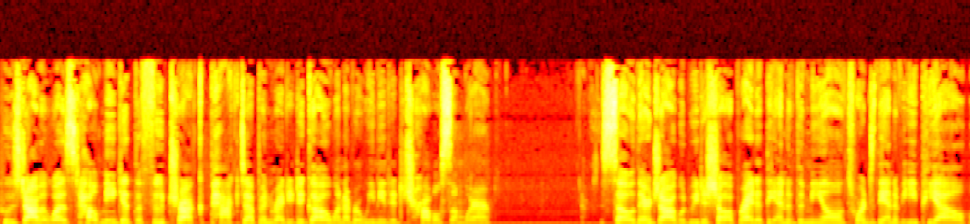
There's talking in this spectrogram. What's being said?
whose job it was to help me get the food truck packed up and ready to go whenever we needed to travel somewhere. So their job would be to show up right at the end of the meal, towards the end of EPL,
